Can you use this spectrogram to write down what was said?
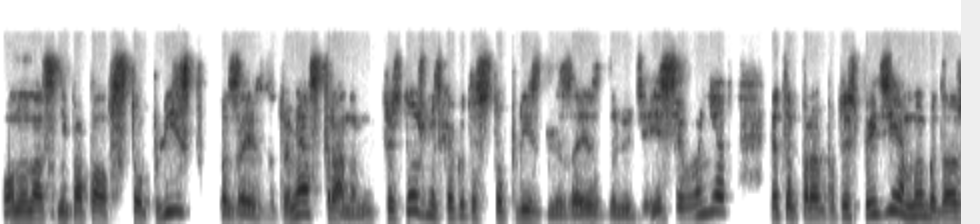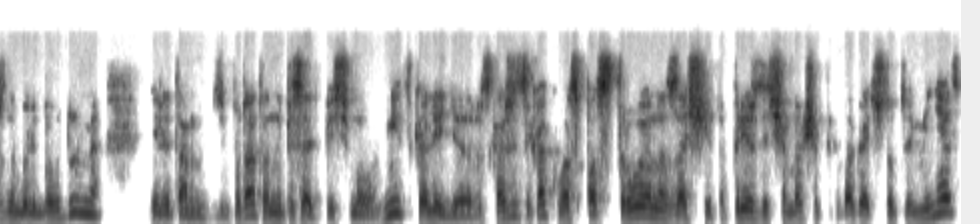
он у нас не попал в стоп-лист по заезду, то у меня странно. То есть должен быть какой-то стоп-лист для заезда людей. Если его нет, это то есть, по идее, мы бы должны были бы в Думе или там депутаты написать письмо в МИД, коллеги, расскажите, как у вас построена защита, прежде чем вообще предлагать что-то менять,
